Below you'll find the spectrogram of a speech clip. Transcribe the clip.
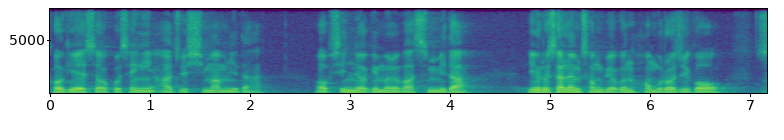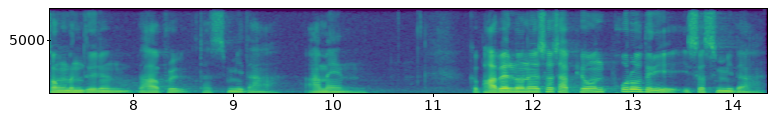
거기에서 고생이 아주 심합니다. 업신여김을 받습니다. 예루살렘 성벽은 허물어지고 성문들은 다 불탔습니다. 아멘. 그 바벨론에서 잡혀온 포로들이 있었습니다.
